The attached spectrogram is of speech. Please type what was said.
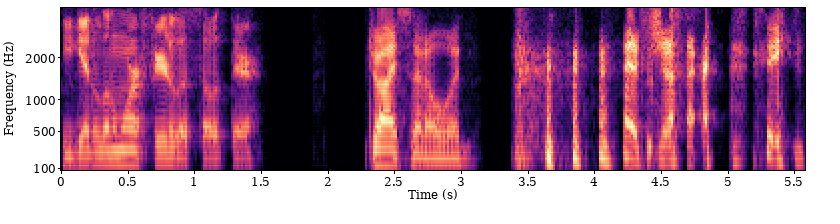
you get a little more fearless out there. Dry said I would. He'd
